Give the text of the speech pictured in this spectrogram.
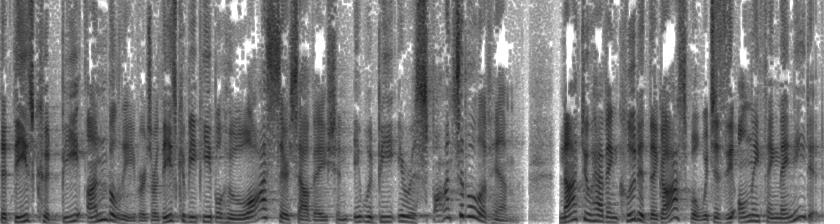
that these could be unbelievers or these could be people who lost their salvation, it would be irresponsible of him not to have included the gospel, which is the only thing they needed.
